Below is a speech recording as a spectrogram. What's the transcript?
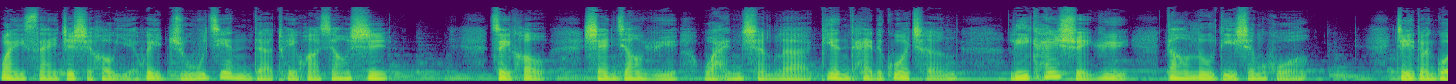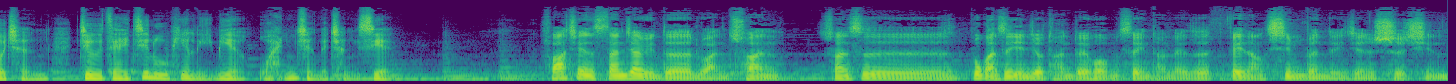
外鳃这时候也会逐渐的退化消失，最后山椒鱼完成了变态的过程，离开水域到陆地生活。这段过程就在纪录片里面完整的呈现。发现山椒鱼的卵串，算是不管是研究团队或我们摄影团队是非常兴奋的一件事情。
